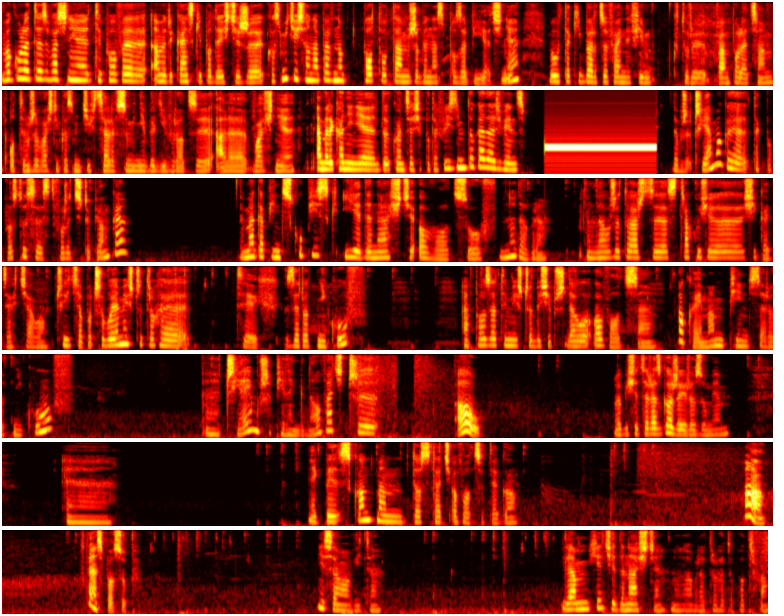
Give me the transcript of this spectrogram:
W ogóle to jest właśnie typowe amerykańskie podejście, że kosmici są na pewno po to tam, żeby nas pozabijać, nie? Był taki bardzo fajny film, który wam polecam, o tym, że właśnie kosmici wcale w sumie nie byli wrodzy, ale właśnie Amerykanie nie do końca się potrafili z nim dogadać, więc Dobrze, czy ja mogę tak po prostu sobie stworzyć szczepionkę? Wymaga 5 skupisk i 11 owoców. No dobra. Laurze to aż ze strachu się sikać zachciało. Czyli co, potrzebujemy jeszcze trochę tych zarodników, a poza tym jeszcze by się przydało owoce. Okej, mamy 5 zarodników. E, czy ja je muszę pielęgnować, czy... O! Robi się coraz gorzej, rozumiem. E, jakby skąd mam dostać owoce tego? O! W ten sposób. Niesamowite. Ile mam mieć? 11. No dobra, trochę to potrwa.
